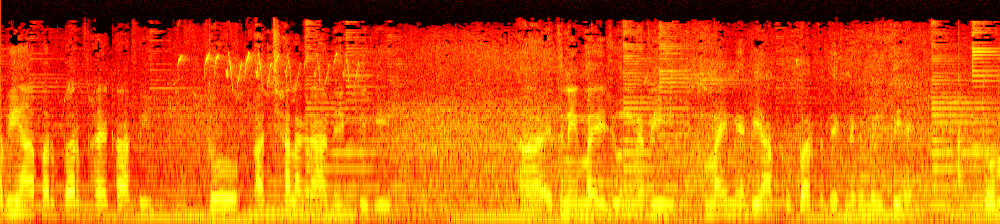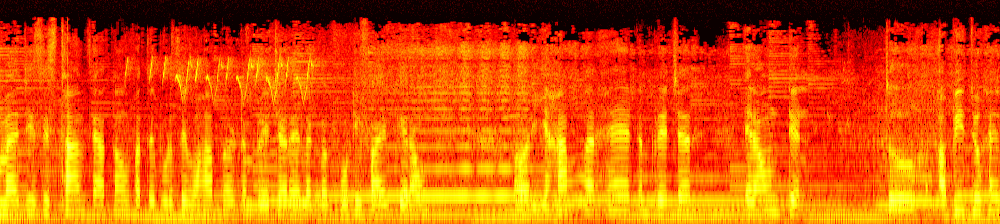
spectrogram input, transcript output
अभी यहाँ पर बर्फ़ है काफ़ी तो अच्छा लग रहा है देख के। कि इतनी मई, जून में भी, मई में भी आपको बर्फ़ देखने को मिलती है। तो मैं जिस स्थान से आता हूँ, फतेहपुर से, वहाँ पर टेम्परेचर है लगभग 45 के अराउंड और यहाँ पर है टेम्परेचर अराउंड 10 तो अभी जो है,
